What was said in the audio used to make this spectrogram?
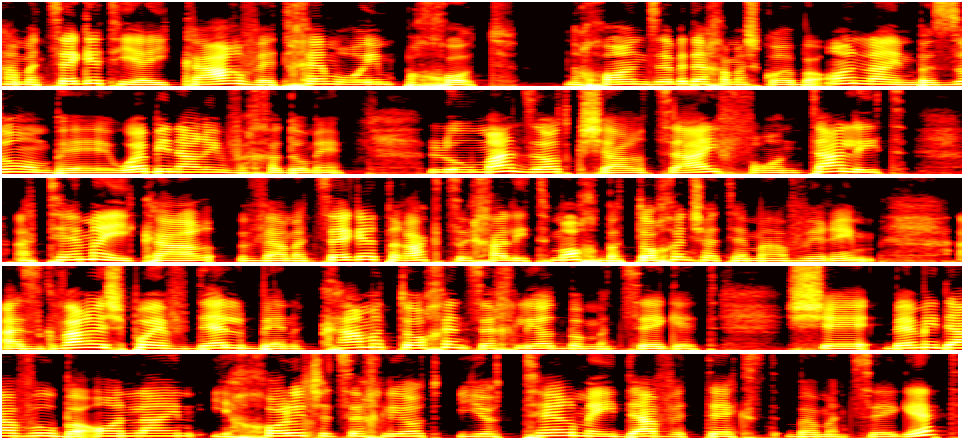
המצגת היא העיקר ואתכם רואים פחות. נכון? זה בדרך כלל מה שקורה ב online, ב Zoom, בוובינארים וכדומה. לעומת זאת, כשההרצאה היא פרונטלית, אתם העיקר, והמצגת רק צריכה לתמוך בתוכן שאתם מעבירים. אז כבר יש פה הבדל בין כמה תוכן צריך להיות במצגת, שבמידה והוא באונליין, יכול להיות שצריך להיות יותר מידע וטקסט במצגת.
